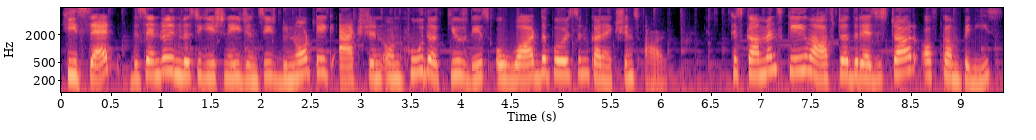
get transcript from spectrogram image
He said the central investigation agencies do not take action on who the accused is or what the person connections are. His comments came after the Registrar of Companies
